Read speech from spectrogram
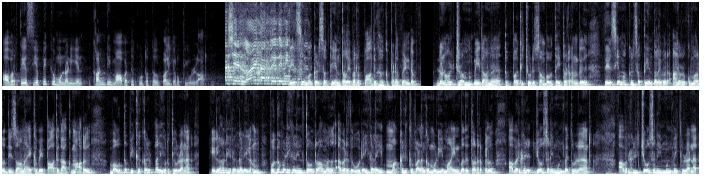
அவர் தேசிய பிக்கு முன்னணியின் கண்டி மாவட்ட கூட்டத்தில் வலியுறுத்தியுள்ளார். தேசிய மக்கள் சக்தியின் தலைவர் பாதுகாக்கப்பட வேண்டும். டொனால்ட் ட்ரம்ப் மீதான துப்பாக்கிச்சூடு சம்பவத்தை தொடர்ந்து தேசிய மக்கள் சக்தியின் தலைவர் அனுரகுமார் திசாநாயக்கவை பாதுகாக்குமாறு பௌத்த பிக்குகள் வலியுறுத்தியுள்ளனர். எல்லா நேரங்களிலும் பொது வழிகளில் தோன்றாமல் அவரது உரைகளை மக்களுக்கு வழங்க முடியுமா என்பது தொடர்பில் அவர்கள் யோசனை முன்வைத்துள்ளனர். அவர்கள் யோசனை முன்வைத்துள்ளனர்.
